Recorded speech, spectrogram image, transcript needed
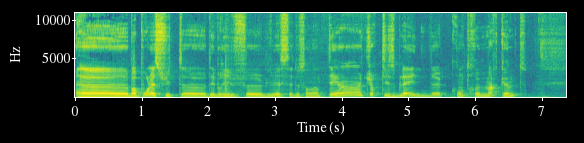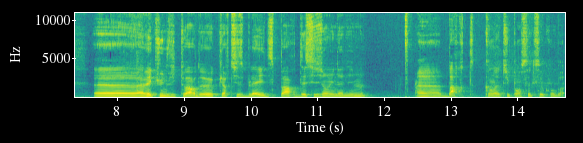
Bah, pour la suite des briefs euh, de l'USC 221, Curtis Blade contre Mark Hunt, euh, avec une victoire de Curtis Blades par décision unanime. Euh, Bart, qu'en as-tu pensé de ce combat?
